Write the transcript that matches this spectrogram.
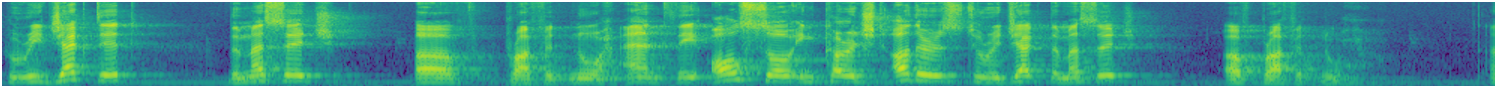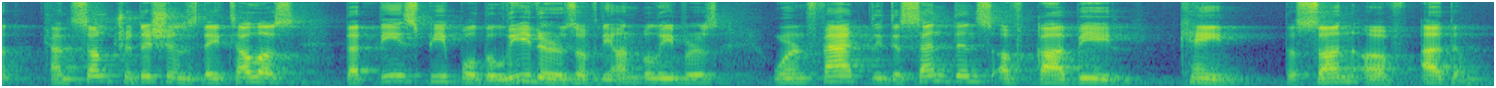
who rejected the message of Prophet Nuh. And they also encouraged others to reject the message of Prophet Nuh. And some traditions, they tell us that these people, the leaders of the unbelievers, were in fact the descendants of Qabil, Cain, the son of Adam.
